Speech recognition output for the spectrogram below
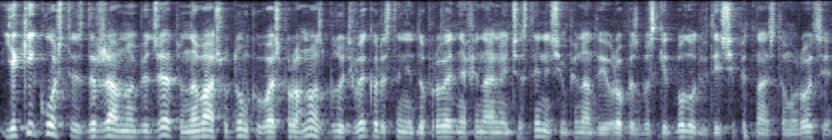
Які кошти з державного бюджету, на вашу думку, ваш прогноз, будуть використані до проведення фінальної частини чемпіонату Європи з баскетболу у 2015 році,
